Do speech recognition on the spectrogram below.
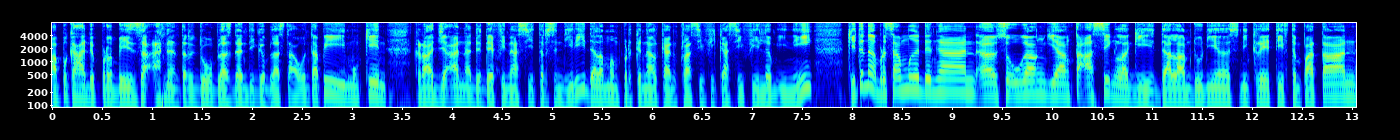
apakah ada perbezaan antara 12 dan 13 tahun? Tapi mungkin kerajaan ada definisi tersendiri dalam memperkenalkan klasifikasi filem ini. Kita nak bersama dengan uh, seorang yang tak asing lagi dalam dunia seni kreatif tempatan.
